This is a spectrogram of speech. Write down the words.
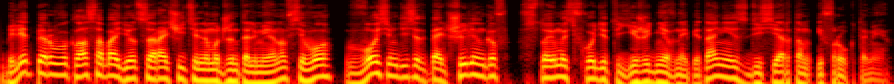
Билет первого класса обойдется рачительному джентльмену всего 85 шиллингов, в стоимость входит ежедневное питание с десертом и фруктами.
